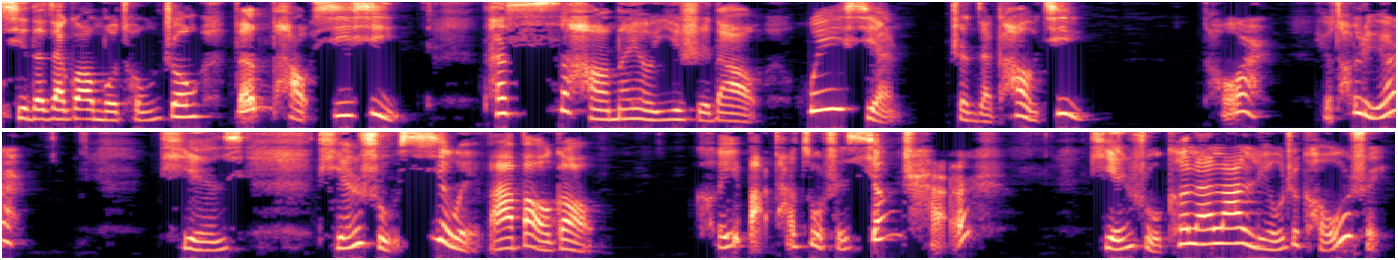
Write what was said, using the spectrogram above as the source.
奇地在灌木丛中奔跑嬉戏，它丝毫没有意识到危险正在靠近。头儿，有头驴儿！田田鼠细尾巴报告。可以把它做成香肠儿。田鼠克拉拉流着口水，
